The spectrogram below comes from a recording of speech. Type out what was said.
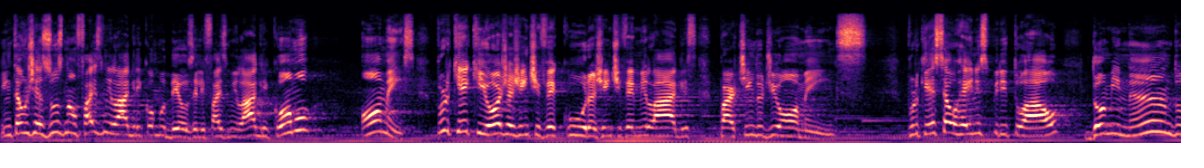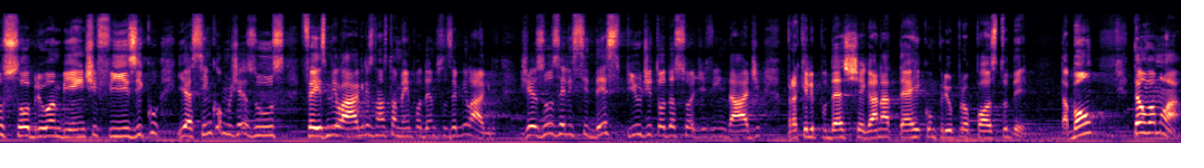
Então Jesus não faz milagre como Deus, ele faz milagre como homens. Por que, que hoje a gente vê cura, a gente vê milagres partindo de homens? Porque esse é o reino espiritual dominando sobre o ambiente físico, e assim como Jesus fez milagres, nós também podemos fazer milagres. Jesus ele se despiu de toda a sua divindade para que ele pudesse chegar na terra e cumprir o propósito dele. Tá bom? Então vamos lá.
